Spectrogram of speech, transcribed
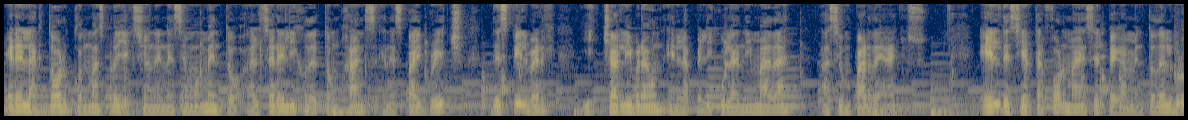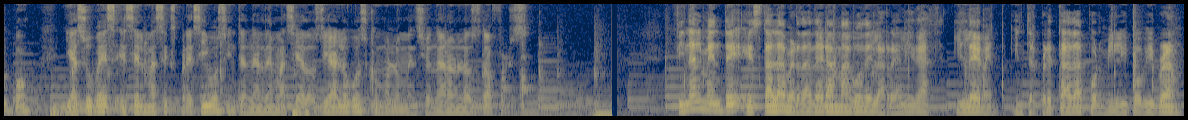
era el actor con más proyección en ese momento al ser el hijo de Tom Hanks en Spy Bridge de Spielberg y Charlie Brown en la película animada hace un par de años. Él de cierta forma es el pegamento del grupo y a su vez es el más expresivo sin tener demasiados diálogos como lo mencionaron los Duffers. Finalmente está la verdadera mago de la realidad, Eleven, interpretada por Millie Bobby Brown,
